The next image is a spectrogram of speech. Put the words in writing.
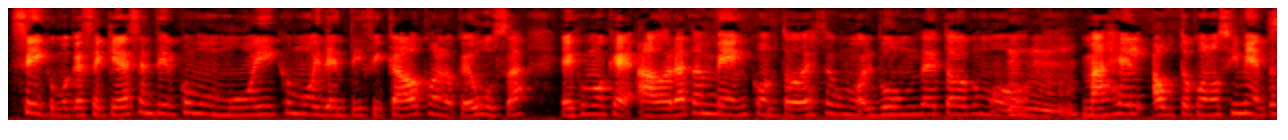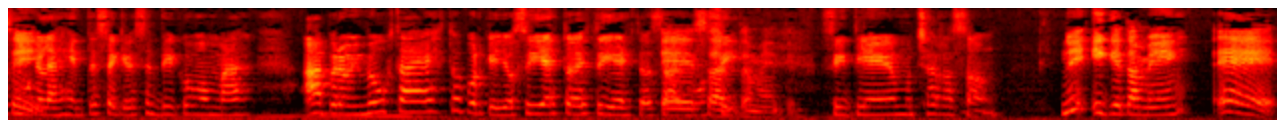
sí, como que se quiere sentir como muy como identificado con lo que usa, es como que ahora también con todo esto como el boom de todo como más el autoconocimiento, es Sí. como que la gente se quiere sentir como más Ah, pero a mí me gusta esto porque yo soy esto, esto y esto. O sea, como sí. Exactamente. Sí, tiene mucha razón. Y, que también, eh,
